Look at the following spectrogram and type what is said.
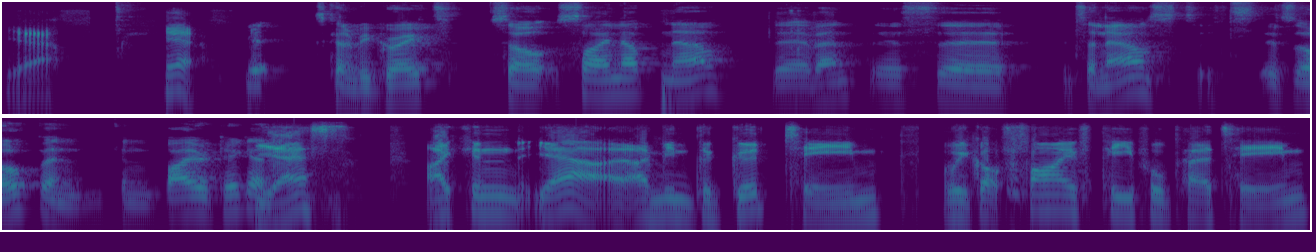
yeah. Yeah, it's going to be great. So sign up now. The event is uh, it's announced. It's it's open. You can buy your ticket. Yes. I can yeah, I mean the good team, we got five people per team.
